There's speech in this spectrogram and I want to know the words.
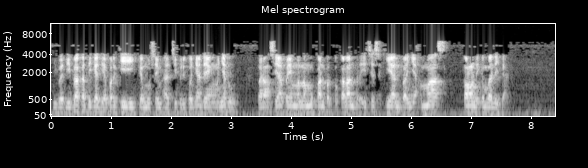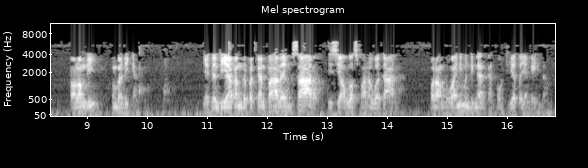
Tiba-tiba ketika dia pergi ke musim haji berikutnya ada yang menyeru, barang siapa yang menemukan perbekalan berisi sekian banyak emas, tolong dikembalikan. Tolong dikembalikan. Ya dan dia akan mendapatkan pahala yang besar di sisi Allah Subhanahu wa taala. Orang tua ini mendengarkan, oh dia yang kehilangan.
